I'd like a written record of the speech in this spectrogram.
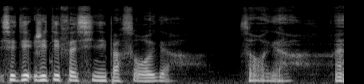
C'était, j'étais fascinée par son regard. Son regard. un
